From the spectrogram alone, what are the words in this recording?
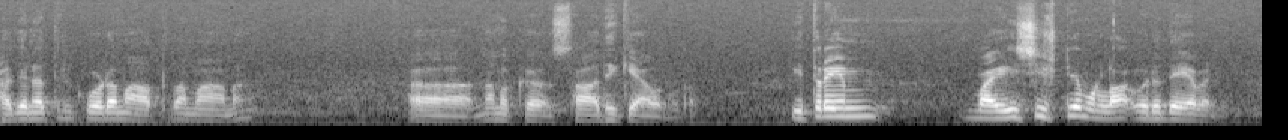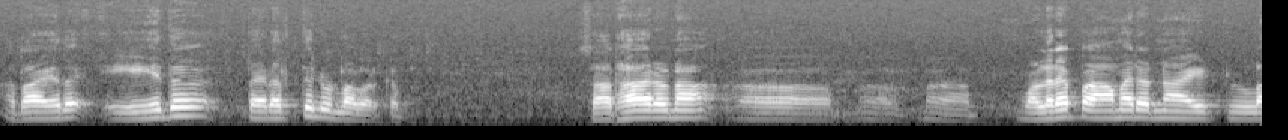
ഭജനത്തിൽ കൂടെ മാത്രമാണ് നമുക്ക് സാധിക്കാവുന്നത്. ഇത്രയും വൈശിഷ്ട്യമുള്ള ഒരു ദേവൻ അതായത് ഏത് തരത്തിലുള്ളവർക്കും സാധാരണ വളരെ പാമരനായിട്ടുള്ള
